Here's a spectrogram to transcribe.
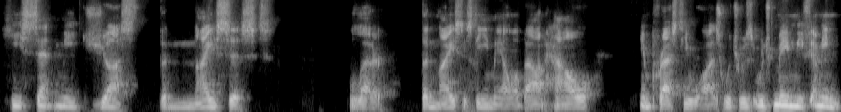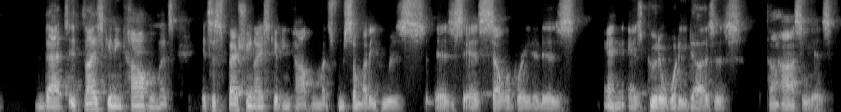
he sent me just the nicest letter, the nicest email about how impressed he was, which was which made me. I mean, that's it's nice getting compliments. It's especially nice getting compliments from somebody who is as as celebrated as and as good at what he does as Ta-Nehisi is.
